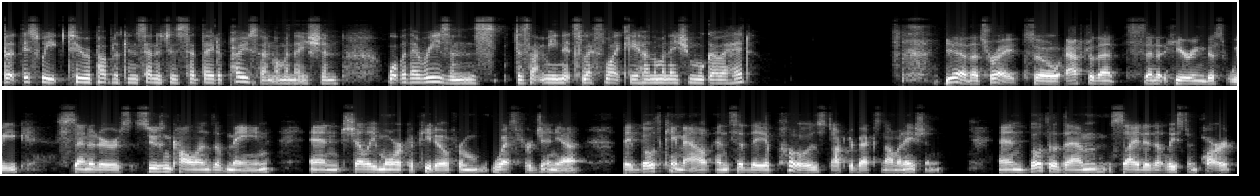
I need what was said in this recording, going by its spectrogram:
But this week, two Republican senators said they'd oppose her nomination. What were their reasons? Does that mean it's less likely her nomination will go ahead? Yeah, that's right. So after that Senate hearing this week, Senators Susan Collins of Maine and Shelley Moore Capito from West Virginia, they both came out and said they opposed Dr. Beck's nomination. And both of them cited, at least in part,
